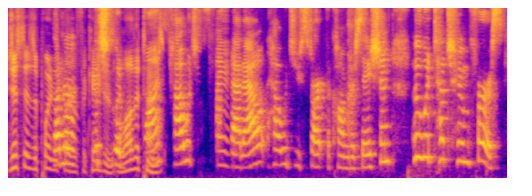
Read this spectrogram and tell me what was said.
just as a point of God knows what she clarification, a lot of the want. times, how would you find that out how would you start the conversation who would touch whom first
